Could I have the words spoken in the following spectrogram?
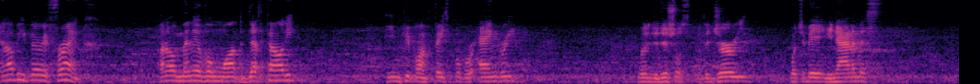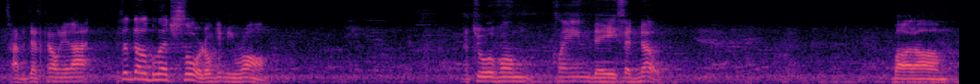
And I'll be very frank. I know many of them want the death penalty. Even people on Facebook were angry with the judicial, with the jury, what should be unanimous to have the death penalty or not. It's a double-edged sword. Don't get me wrong. And two of them claimed they said no. But um,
